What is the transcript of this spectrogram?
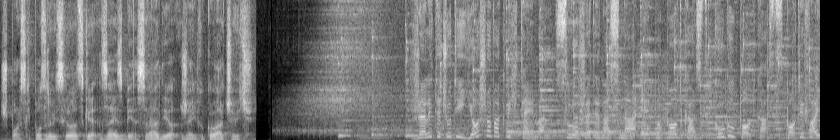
Šporski pozdrav iz Hrvatske za SBS radio Željko Kovačević. Želite čuti još ovakvih tema? Slušajte nas na Apple Podcast, Google Podcast, Spotify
